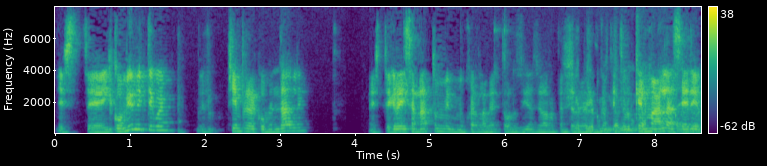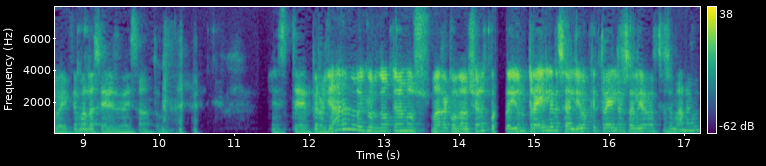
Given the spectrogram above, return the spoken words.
Este, y Community, güey, siempre recomendable. Este, Grey's Anatomy, mi mujer la ve todos los días, yo de repente Siempre veo un capítulo. Qué mala serie, güey, qué mala serie es Grey's Anatomy. Este, pero ya no, no tenemos más recomendaciones. Por ahí un trailer salió. ¿Qué trailer salieron esta semana, güey?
